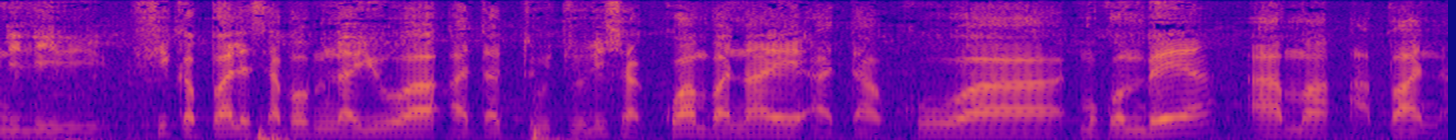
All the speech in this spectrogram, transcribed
Nilifika pale sababu mnayua atatujulisha kwamba naye atakuwa mgombea ama hapana,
